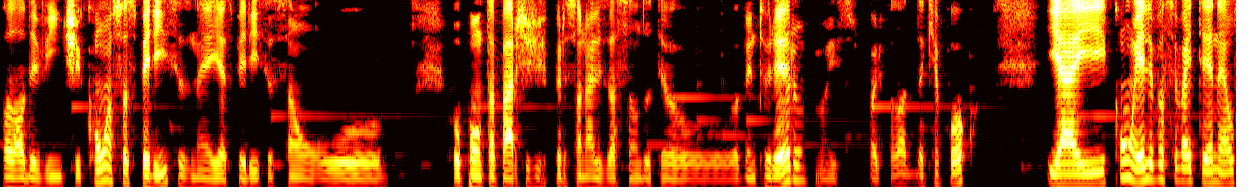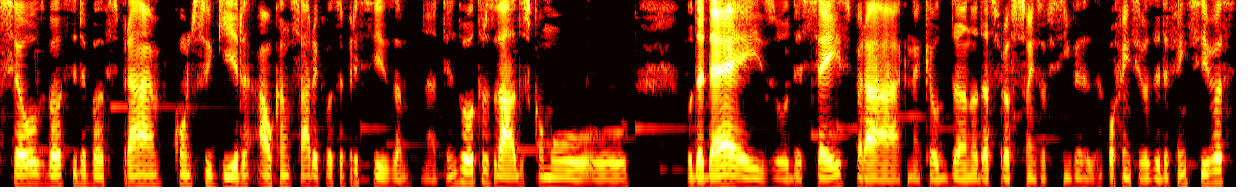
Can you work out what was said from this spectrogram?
rolar o D20 com as suas perícias, né? E as perícias são o, o ponto à parte de personalização do teu aventureiro, mas pode falar daqui a pouco. E aí, com ele, você vai ter né, os seus buffs e debuffs para conseguir alcançar o que você precisa. Né? Tendo outros dados, como o, o D10, o D6, para né, que é o dano das profissões ofensivas e defensivas,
